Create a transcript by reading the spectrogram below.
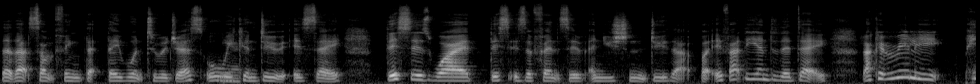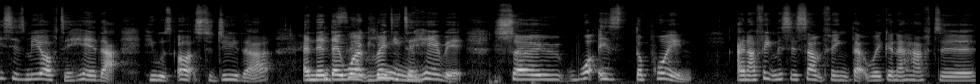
that that's something that they want to address. All we can do is say, this is why this is offensive and you shouldn't do that. But if at the end of the day, like it really pisses me off to hear that he was asked to do that and then they weren't ready to hear it. So what is the point? And I think this is something that we're gonna have to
